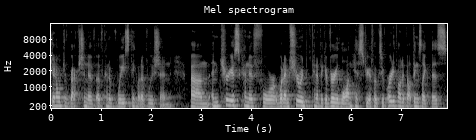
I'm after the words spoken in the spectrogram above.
general direction of, of kind of ways to think about evolution um, and curious kind of for what I'm sure would be kind of like a very long history of folks who've already thought about things like this,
